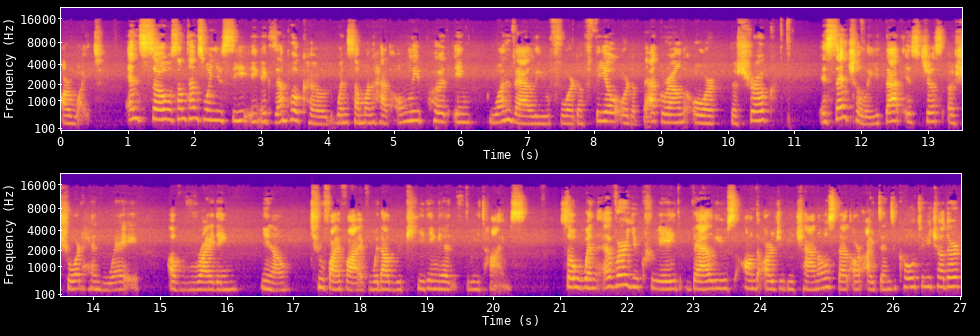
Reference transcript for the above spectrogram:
are white. And so sometimes when you see in example code, when someone had only put in one value for the fill or the background or the stroke, essentially that is just a shorthand way of writing, you know, 255 without repeating it three times. So whenever you create values on the RGB channels that are identical to each other,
